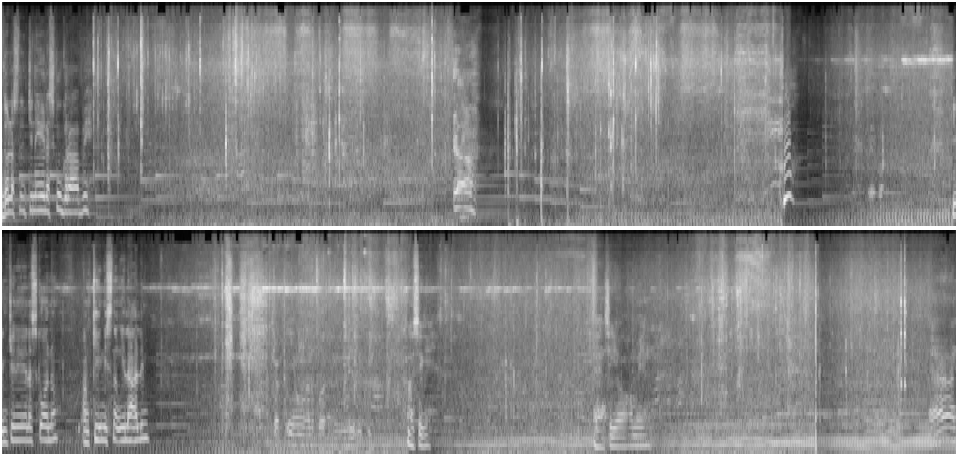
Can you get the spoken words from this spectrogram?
Dulas ng tsinelas ko, grabe. Ah. Yung tsinelas ko, ano? Ang kinis ng ilalim. Yung ano po, Ah, sige. Ayan, sige ako mo yan. Ayan.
